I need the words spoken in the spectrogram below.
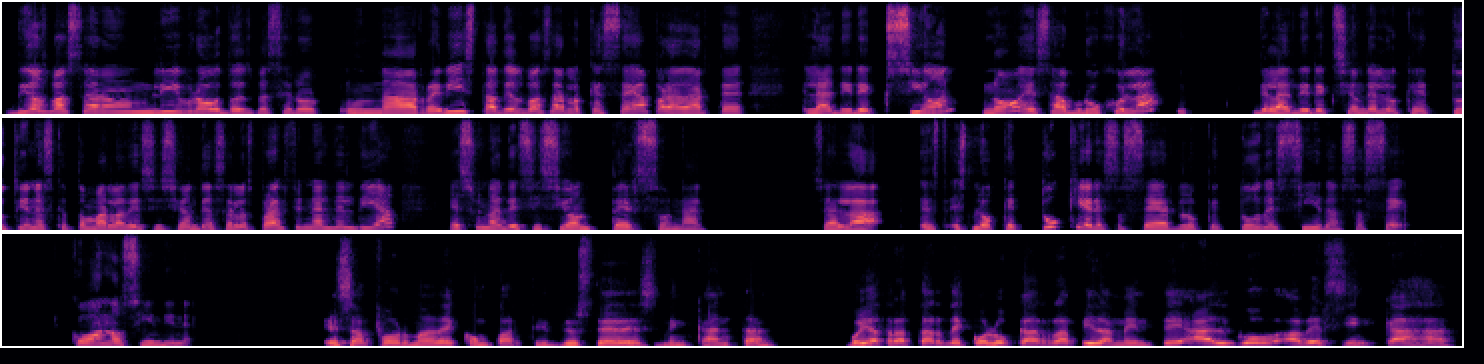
Dios va a hacer un libro, Dios va a hacer una revista, Dios va a hacer lo que sea para darte la dirección, ¿no? Esa brújula de la dirección de lo que tú tienes que tomar la decisión de hacerlos. Pero al final del día es una decisión personal. O sea, la, es, es lo que tú quieres hacer, lo que tú decidas hacer, con o sin dinero. Esa forma de compartir de ustedes me encanta. Voy a tratar de colocar rápidamente algo, a ver si encaja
